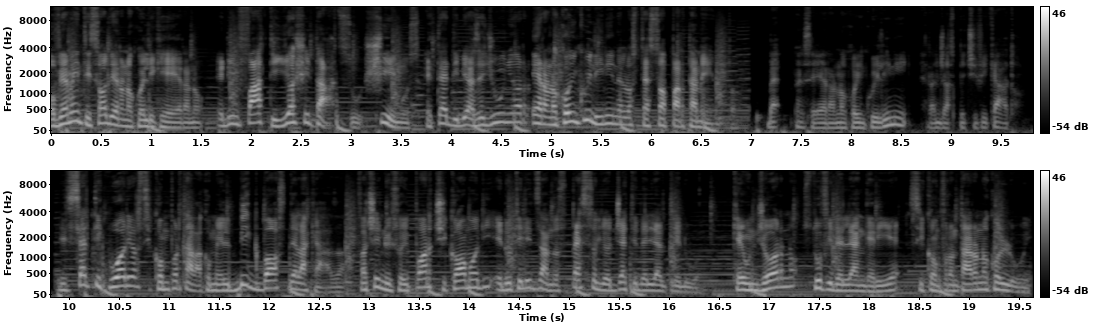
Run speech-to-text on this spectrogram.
Ovviamente i soldi erano quelli che erano, ed infatti Yoshitatsu, Shimus e Teddy Biase Jr. erano coinquilini nello stesso appartamento. Beh, se erano coinquilini era già specificato. Il Celtic Warrior si comportava come il big boss della casa, facendo i suoi porci comodi ed utilizzando spesso gli oggetti degli altri due, che un giorno, stufi delle angherie, si confrontarono con lui.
